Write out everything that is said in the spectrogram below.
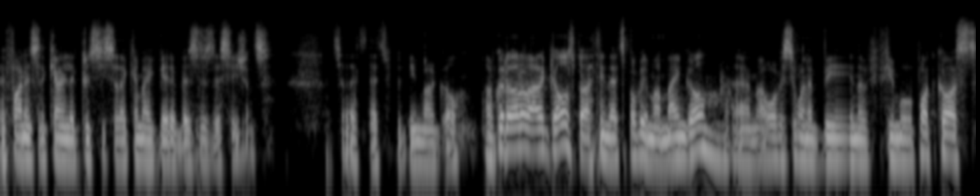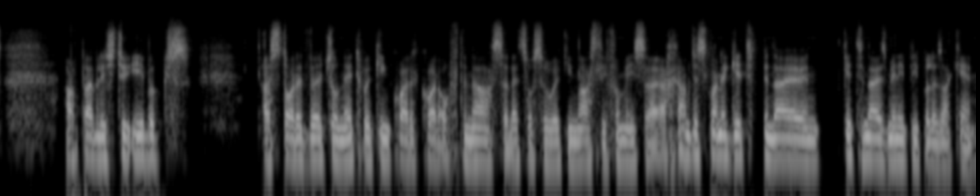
and finance and accounting literacy so they can make better business decisions. So that's that's would be my goal. I've got a lot of other goals, but I think that's probably my main goal. Um, I obviously want to be in a few more podcasts. I've published two ebooks. I started virtual networking quite quite often now, so that's also working nicely for me. So I'm just going to get to know and get to know as many people as I can.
